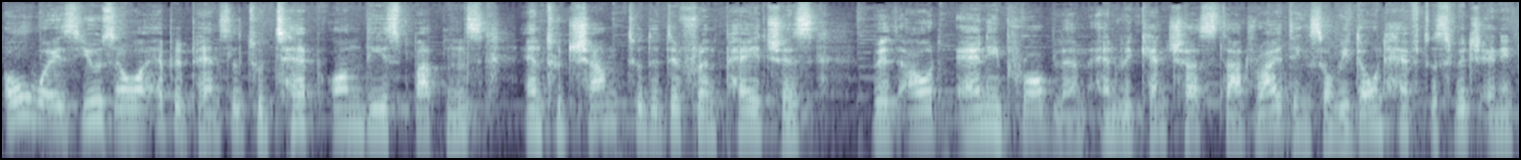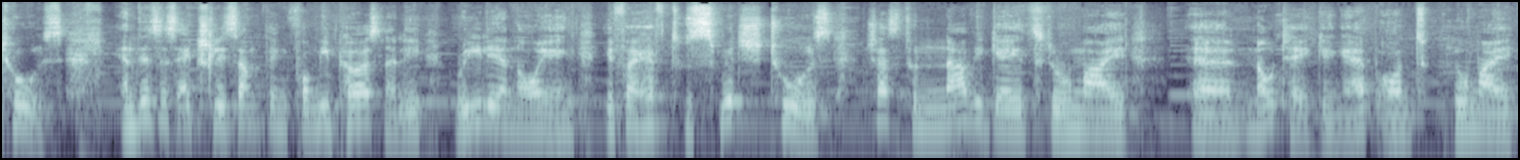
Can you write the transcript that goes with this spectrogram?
always use our Apple Pencil to tap on these buttons and to jump to the different pages without any problem and we can just start writing so we don't have to switch any tools. And this is actually something for me personally really annoying if I have to switch tools just to navigate through my uh, note-taking app or through my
